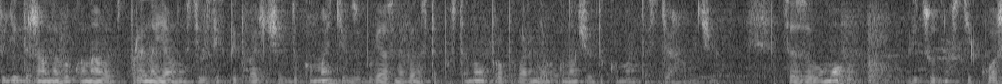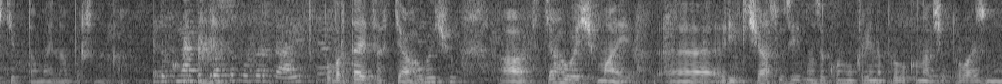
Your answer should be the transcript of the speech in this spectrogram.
тоді державний виконавець при наявності усіх підтверджуючих документів зобов'язаний винести постанову про повернення виконавчого документа стягувачу. Це за умови відсутності коштів та майна боржника. Документи просто повертаються. Повертається стягувачу, а стягувач має е, рік часу згідно закону України про виконавче провадження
